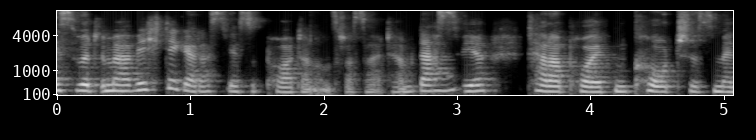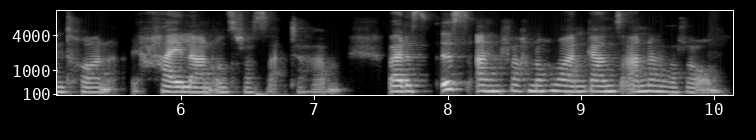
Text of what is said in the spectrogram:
es wird immer wichtiger, dass wir Support an unserer Seite haben, dass wir Therapeuten, Coaches, Mentoren, Heiler an unserer Seite haben, weil das ist einfach nochmal ein ganz anderer Raum,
